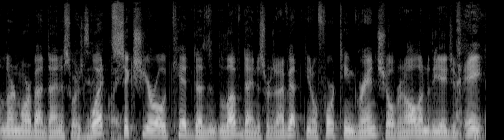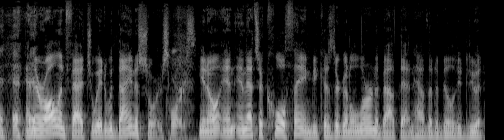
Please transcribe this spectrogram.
learn more about dinosaurs? What six-year-old kid doesn't love dinosaurs? I've got you know 14 grandchildren, all under the age of eight, and they're all infatuated with dinosaurs. Of course. you know, and, and that's a cool thing because they're going to learn about that and have that ability to do it.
